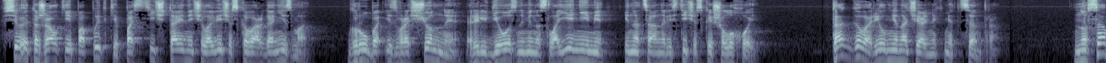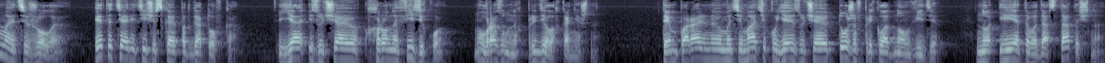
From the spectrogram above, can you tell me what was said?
Все это жалкие попытки постичь тайны человеческого организма, грубо извращенные религиозными наслоениями и националистической шелухой. Так говорил мне начальник медцентра. Но самое тяжелое – это теоретическая подготовка. Я изучаю хронофизику, ну, в разумных пределах, конечно. Темпоральную математику я изучаю тоже в прикладном виде, но и этого достаточно,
